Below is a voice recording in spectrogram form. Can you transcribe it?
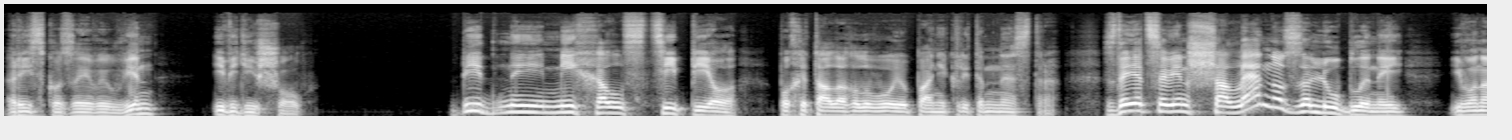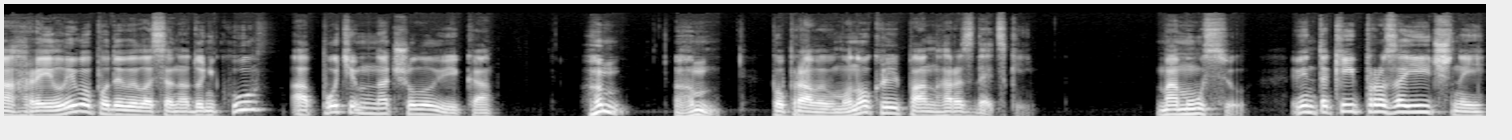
різко заявив він і відійшов. Бідний Міхал Сціпіо, похитала головою пані Клітемнестра. Здається, він шалено залюблений, і вона грайливо подивилася на доньку, а потім на чоловіка. Гм, гм, поправив монокль пан Гараздецький. Мамусю, він такий прозаїчний,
